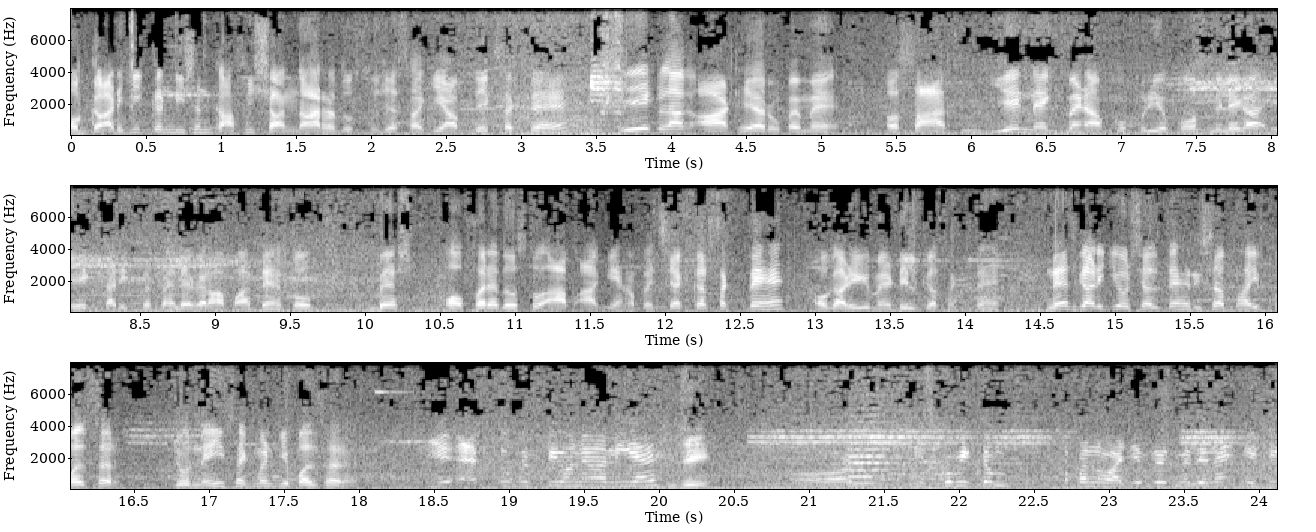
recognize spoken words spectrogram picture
और गाड़ी की कंडीशन काफ़ी शानदार है दोस्तों जैसा कि आप देख सकते हैं एक लाख आठ हज़ार रुपये में। और साथ ही ये नेक बैंड आपको फ्री ऑफ़ कॉस्ट मिलेगा। एक तारीख से पहले अगर आप आते हैं तो बेस्ट ऑफ़र है दोस्तों। आप आके यहाँ पे चेक कर सकते हैं और गाड़ी में डील कर सकते हैं। नेक्स्ट गाड़ी की ओर चलते हैं ऋषभ भाई पल्सर जो नई सेगमेंट की पल्सर है। ये एफ़ टू फिफ्टी होने वाली है। जी। और इसको भी एकदम अपन वाजिब रेट में देना है। एटी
